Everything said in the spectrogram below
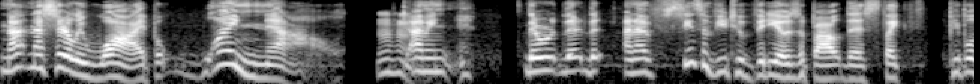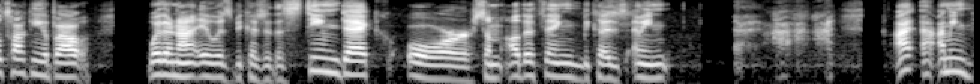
not necessarily why, but why now? hmm I mean, there were, there, there, and I've seen some YouTube videos about this, like people talking about whether or not it was because of the Steam Deck or some other thing. Because, I mean, I, I, I mean,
